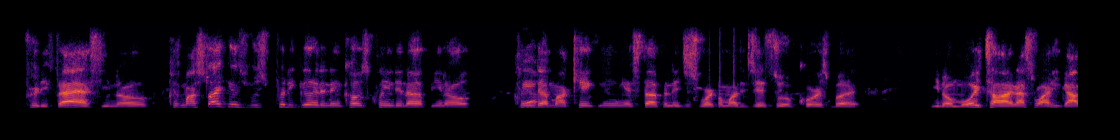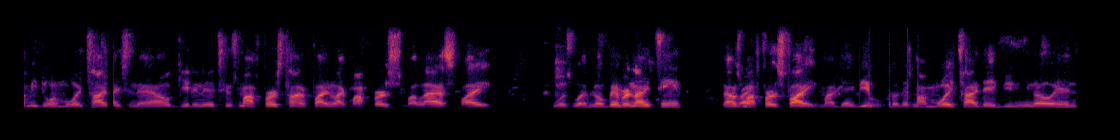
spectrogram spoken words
pretty fast, you know, because my striking was pretty good, and then coach cleaned it up, you know, cleaned Yeah. up my kicking and stuff, and then just worked on my jiu-jitsu, of course. But you know, Muay Thai, that's why he got me doing Muay Thai fights now, getting into it's my first time fighting. Like my first, my last fight was what November nineteenth. That was my first fight, my debut. But this is my Muay Thai debut, you know, and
